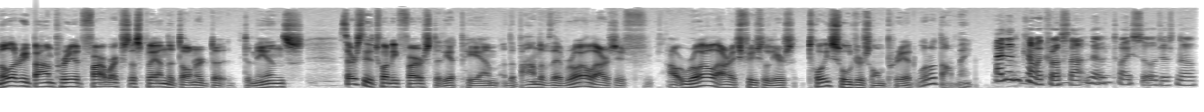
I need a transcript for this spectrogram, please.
Military Band Parade fireworks display in the Donner D- Domains. Thursday the 21st at 8 pm, the band of the Royal Irish, uh, Royal Irish Fusiliers, Toy Soldiers on Parade. What did that mean? I didn't come across that, no, Toy Soldiers, no.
